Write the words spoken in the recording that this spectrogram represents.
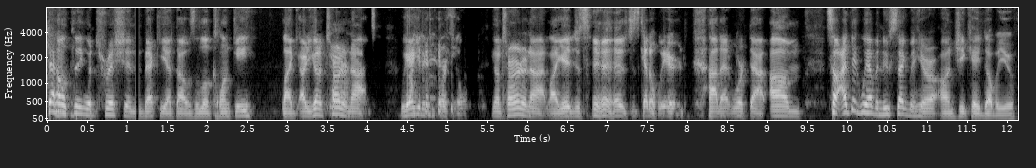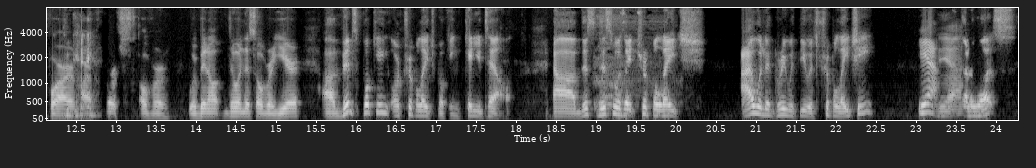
that whole thing with Trish and Becky, I thought was a little clunky. Like, are you going to turn yeah. or not? We got to get a commercial. you gonna turn or not? Like it just it's just kind of weird how that worked out. Um, so I think we have a new segment here on GKW for our, okay. our first over. We've been doing this over a year. Uh, Vince booking or Triple H booking? Can you tell? Uh, this this was a Triple H. I would agree with you. It's Triple H. Yeah, yeah. It was.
